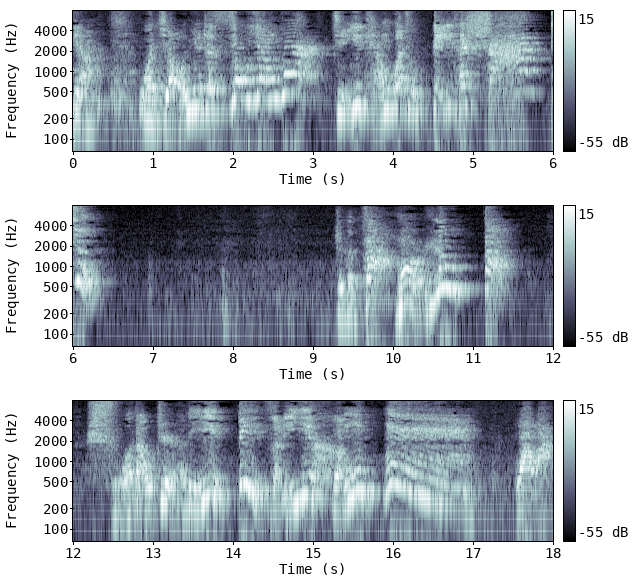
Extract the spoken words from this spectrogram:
杨，我叫你这小杨娃儿，今天我就给他杀这个杂毛老道说到这里，鼻子里一哼：“嗯，娃娃，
